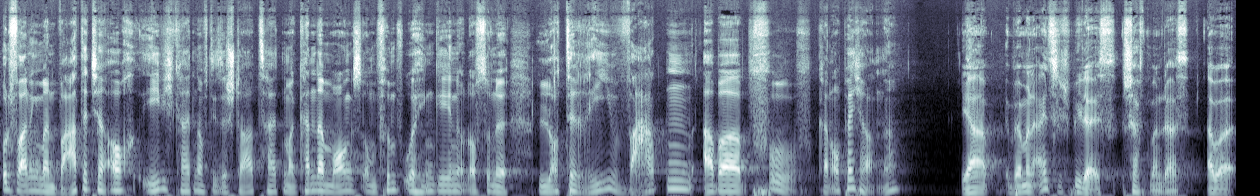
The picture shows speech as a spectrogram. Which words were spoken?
und vor allen Dingen, man wartet ja auch Ewigkeiten auf diese Startzeiten. Man kann da morgens um 5 Uhr hingehen und auf so eine Lotterie warten, aber puh, kann auch Pech haben, ne? Ja, wenn man Einzelspieler ist, schafft man das. Aber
